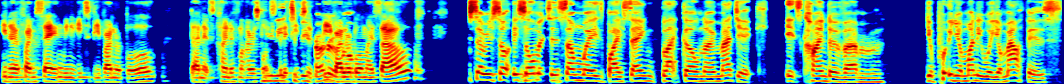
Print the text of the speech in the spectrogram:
you know, if I'm saying we need to be vulnerable, then it's kind of my responsibility to, be, to vulnerable. be vulnerable myself. So it's it's almost in some ways by saying "Black Girl No Magic," it's kind of um you're putting your money where your mouth is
